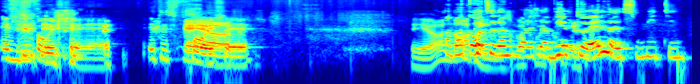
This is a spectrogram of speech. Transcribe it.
es ist Bullshit. Es ist Bullshit. Ja, ja Aber Nageln, Gott sei Dank war es ein virtuelles Meeting.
